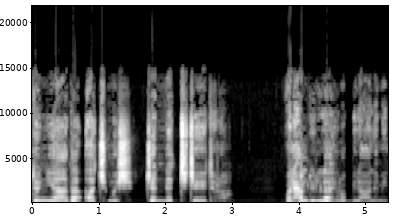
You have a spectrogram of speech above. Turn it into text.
Dünyada açmış cennet çiçeğidir o. Velhamdülillahi Rabbil Alemin.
